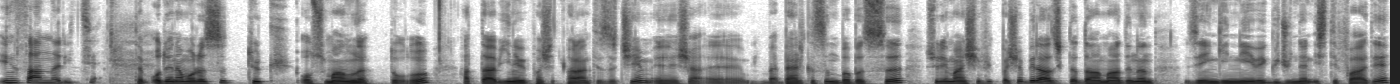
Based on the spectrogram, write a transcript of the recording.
insanlar için. Tabii o dönem orası Türk Osmanlı dolu. Hatta yine bir paşa, parantez açayım. Ee, Şa- e, Be- Belkıs'ın babası Süleyman Şefik Paşa birazcık da damadının zenginliği ve gücünden istifade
